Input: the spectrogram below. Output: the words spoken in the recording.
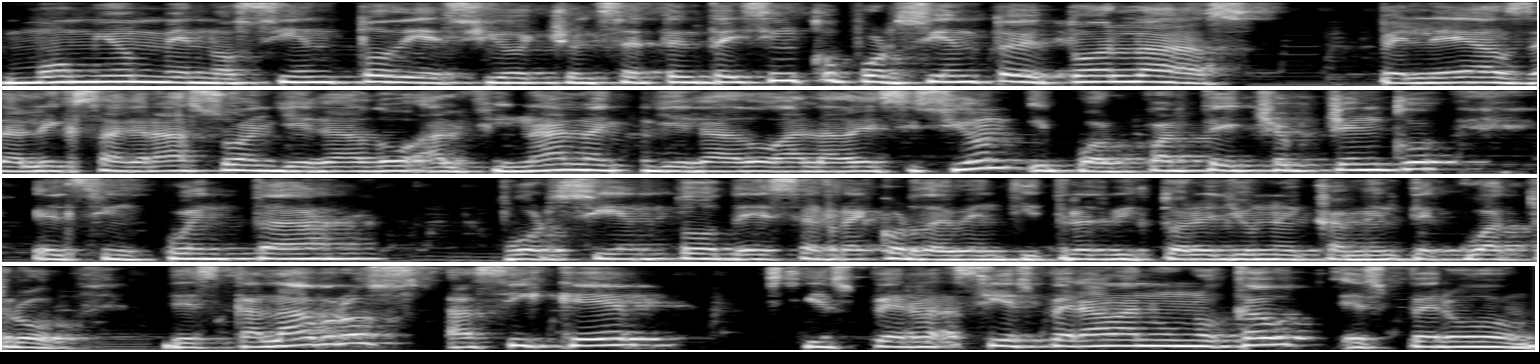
Momio menos 118, el 75% de todas las peleas de Alexa Grasso han llegado al final, han llegado a la decisión y por parte de Chepchenko el 50% de ese récord de 23 victorias y únicamente 4 descalabros. Así que si, espera, si esperaban un knockout, espero,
